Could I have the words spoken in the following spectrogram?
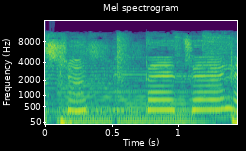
शुद्ध जल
